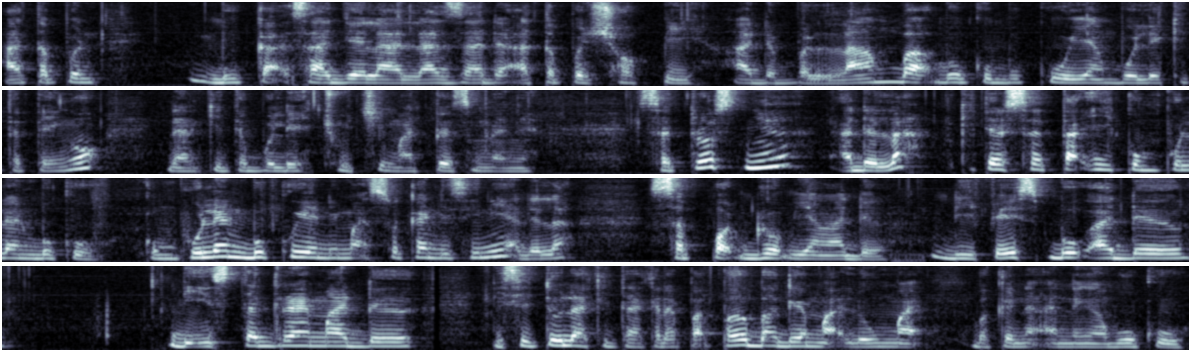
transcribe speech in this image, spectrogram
ataupun buka sajalah Lazada ataupun Shopee ada berlambak buku-buku yang boleh kita tengok dan kita boleh cuci mata sebenarnya. Seterusnya adalah kita sertai kumpulan buku. Kumpulan buku yang dimaksudkan di sini adalah support group yang ada. Di Facebook ada, di Instagram ada. Di situlah kita akan dapat pelbagai maklumat berkenaan dengan buku.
